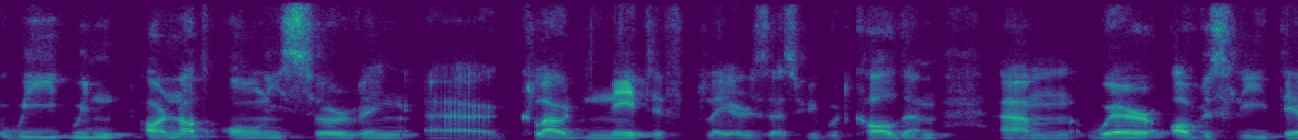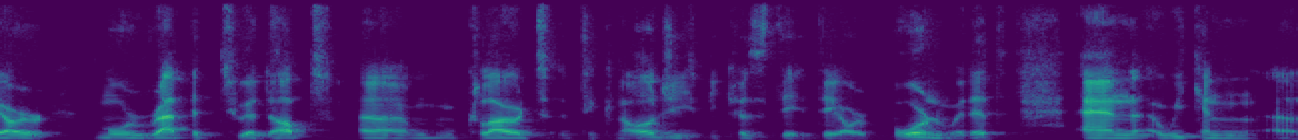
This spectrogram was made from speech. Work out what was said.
we, we are not only serving uh, cloud native players, as we would call them, um, where obviously they are more rapid to adopt um, cloud technologies because they, they are born with it. And we can uh,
